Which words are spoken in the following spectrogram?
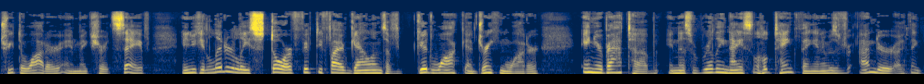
treat the water and make sure it's safe. And you can literally store 55 gallons of good walk uh, drinking water in your bathtub in this really nice little tank thing. And it was under, I think,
